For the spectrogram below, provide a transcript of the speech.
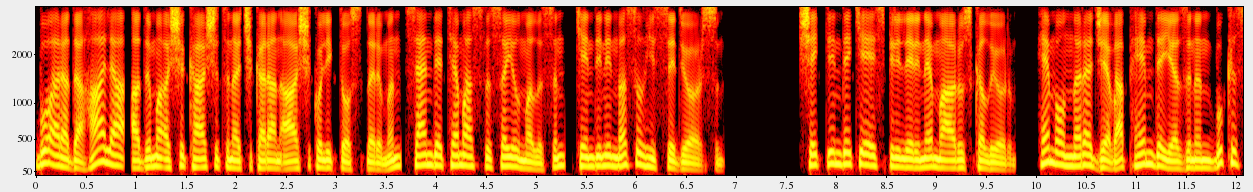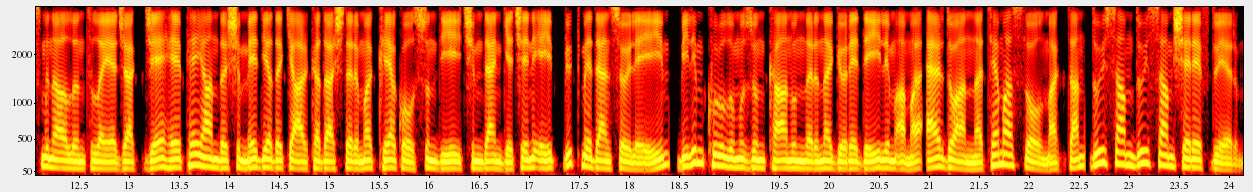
Bu arada hala, adımı aşı karşıtına çıkaran aşikolik dostlarımın, sen de temaslı sayılmalısın, kendini nasıl hissediyorsun? Şeklindeki esprilerine maruz kalıyorum. Hem onlara cevap hem de yazının bu kısmını alıntılayacak CHP yandaşı medyadaki arkadaşlarıma kıyak olsun diye içimden geçeni eğip bükmeden söyleyeyim, bilim kurulumuzun kanunlarına göre değilim ama Erdoğan'la temaslı olmaktan, duysam duysam şeref duyarım.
